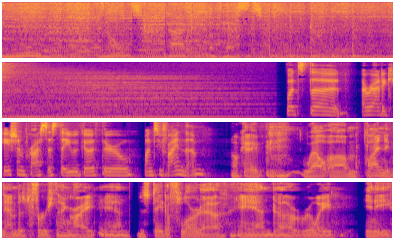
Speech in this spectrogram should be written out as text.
and remember don't pack a pest. What's the eradication process that you would go through once you find them? Okay. Well, um, finding them is the first thing, right? Mm-hmm. And the state of Florida and uh, really any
